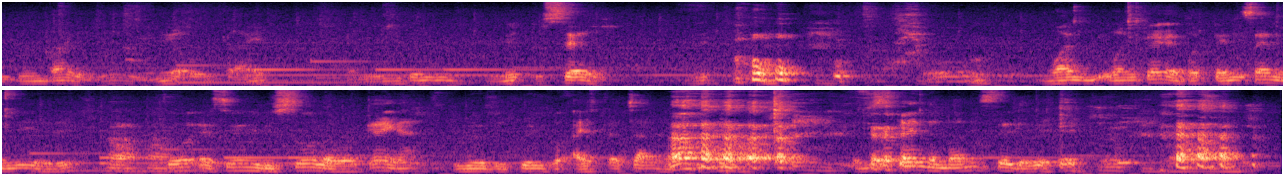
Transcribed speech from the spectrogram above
We don't buy it, we make our own kite. And we even made to sell. Oh. One one kite about 10 cents only. you see. Ah, ah. So as soon as we sold our kite, ah, we will be going for ice kacang. and spend the money straight away.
